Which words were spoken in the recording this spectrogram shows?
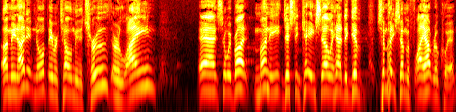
I mean, I didn't know if they were telling me the truth or lying. And so we brought money just in case. So we had to give somebody something to fly out real quick.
